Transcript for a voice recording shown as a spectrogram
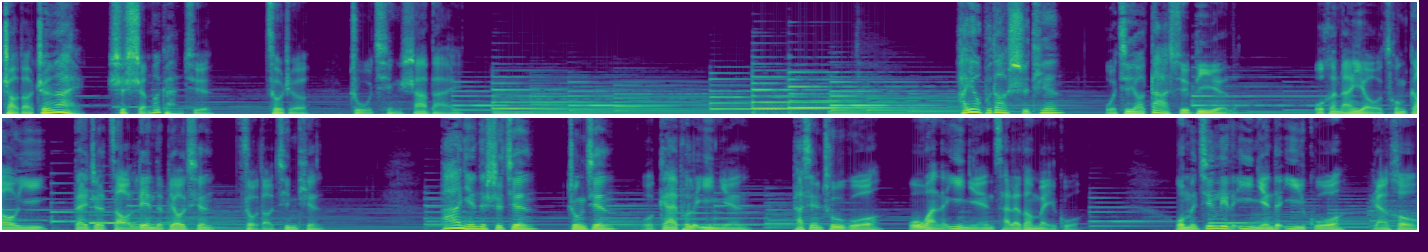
找到真爱是什么感觉》，作者主青沙白。还有不到十天，我就要大学毕业了。我和男友从高一带着早恋的标签走到今天，八年的时间，中间我 gap 了一年，他先出国，我晚了一年才来到美国。我们经历了一年的异国，然后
